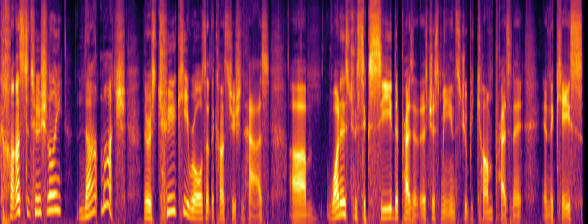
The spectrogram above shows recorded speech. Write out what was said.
Constitutionally, not much. There's two key roles that the Constitution has. Um, one is to succeed the president. This just means to become president in the case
